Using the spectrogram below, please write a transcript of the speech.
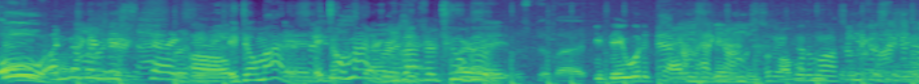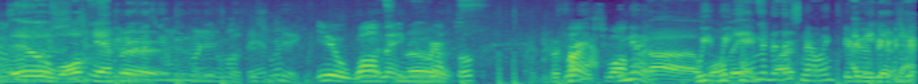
Oh, another missed tag. Oh, It don't matter. It don't matter. You guys are too good. Alright. This bit lag. If they would have tagged I'm him, heading on. they Okay, cut him off. probably- Ew, wall camper. Ew, Wallman, Gross. gross. We're We knew it. We, we came into this knowing you're doing mean, good.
